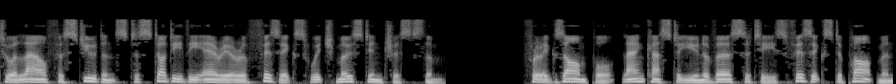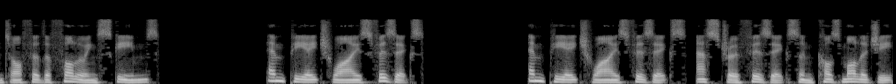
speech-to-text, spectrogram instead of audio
to allow for students to study the area of physics which most interests them. For example, Lancaster University's Physics Department offer the following schemes MPhys Physics MPhys Physics, Astrophysics and Cosmology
